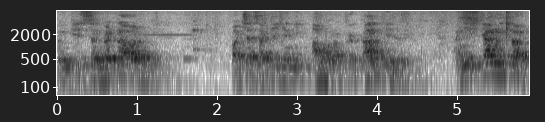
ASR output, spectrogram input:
तुमची संघटना वाढवली. पक्षासाठी ज्यांनी अहोरात्र काम केलं आणि त्यानंतर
